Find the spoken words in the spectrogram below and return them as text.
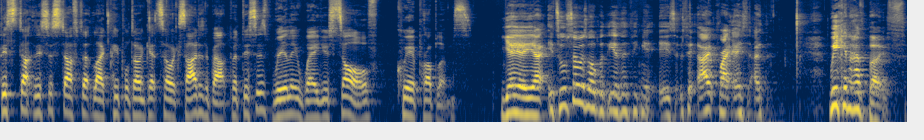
this stuff, this is stuff that like people don't get so excited about, but this is really where you solve queer problems. Yeah, yeah, yeah. It's also as well, but the other thing is, I, right, is, I, we can have both,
